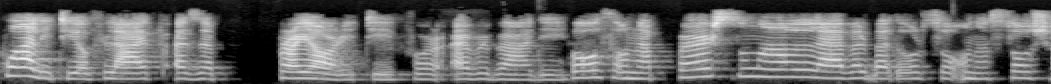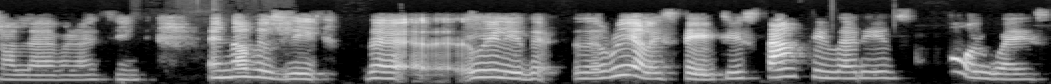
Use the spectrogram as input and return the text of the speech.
quality of life as a priority for everybody, both on a personal level but also on a social level, I think. And obviously, the really the, the real estate is something that is always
